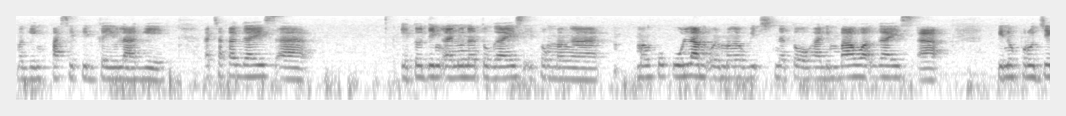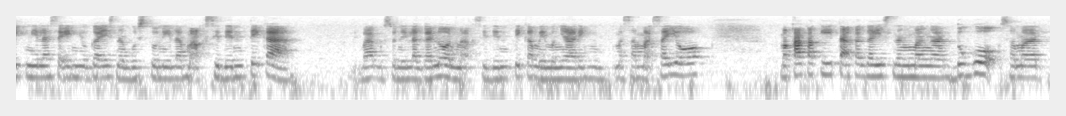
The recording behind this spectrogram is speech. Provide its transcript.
maging positive kayo lagi. At saka guys ah ito ding ano na to guys, itong mga mangkukulam or mga witch na to. Halimbawa guys, ah, pinoproject nila sa inyo guys na gusto nila maaksidente ka. Diba? Gusto nila ganon, maaksidente ka, may mangyaring masama sa'yo. Makakakita ka guys ng mga dugo sa mga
